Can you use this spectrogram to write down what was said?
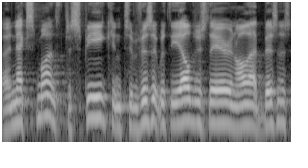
uh, next month to speak and to visit with the elders there and all that business.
